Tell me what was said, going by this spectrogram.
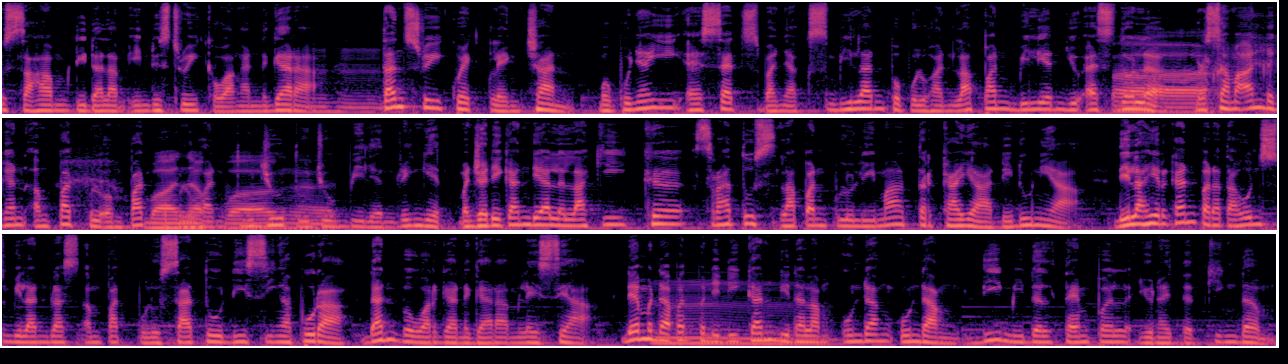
saham di dalam industri kewangan negara. Mhm. Mm-hmm. Tan Sri Kwek Leng Chan mempunyai aset sebanyak 9.8 bilion US dollar bersamaan dengan 44.77 bilion ringgit menjadikan dia lelaki ke-185 terkaya di dunia. Dilahirkan pada tahun 1941 di Singapura dan berwarga negara Malaysia. Dia mendapat Hmm. pendidikan di dalam undang-undang di Middle Temple, United Kingdom.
